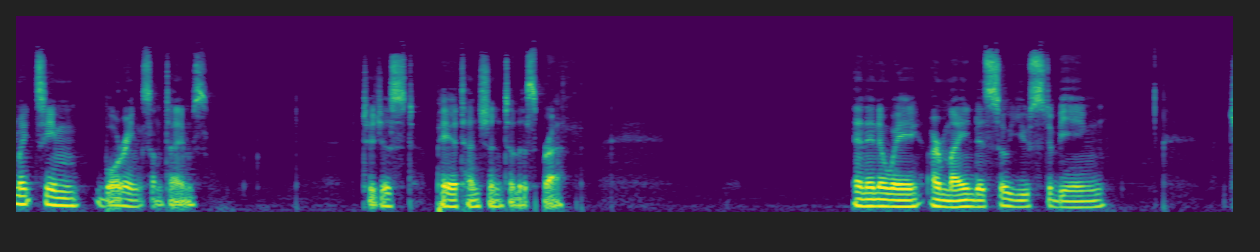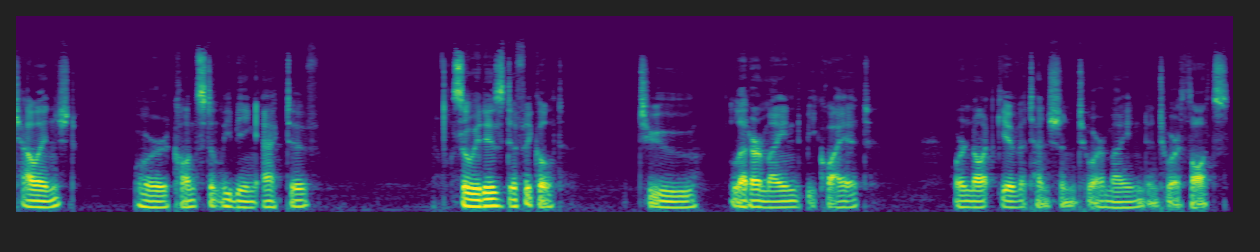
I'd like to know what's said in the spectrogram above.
It might seem boring sometimes to just pay attention to this breath. And in a way, our mind is so used to being challenged or constantly being active. So it is difficult to let our mind be quiet or not give attention to our mind and to our thoughts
